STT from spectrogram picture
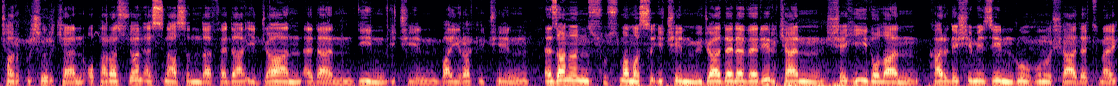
çarpışırken operasyon esnasında fedai can eden din için, bayrak için, ezanın susmaması için mücadele verirken şehit olan kardeşimizin ruhunu şad etmek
